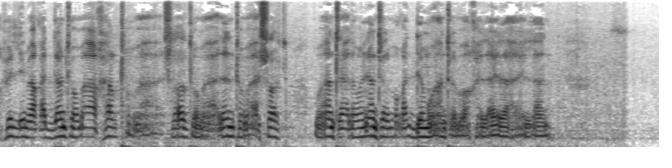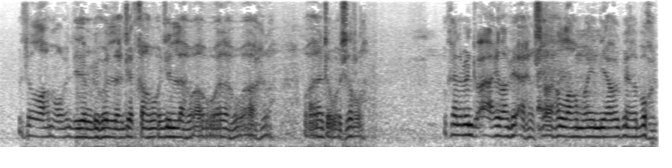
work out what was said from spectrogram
اغفر لي ما قدمت وما أخرت وما أسررت وما أعلنت وما أسررت وأنت تعلم أنت المقدم وأنت المؤخر لا إله إلا أنت. مثل اللهم اغفر لي ذنبي كله دقه وجله وأوله وآخره وانته وسره. وكان من دعاء أيضا في آخر الصلاة اللهم إني أعوذ بك من البخل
